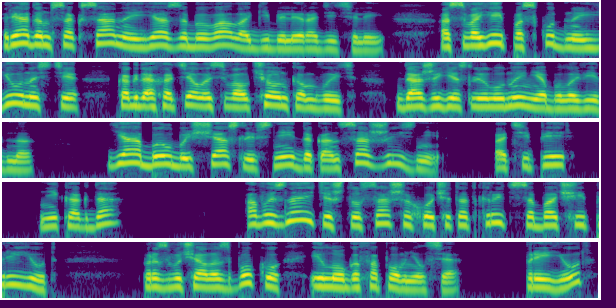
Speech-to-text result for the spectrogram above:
Рядом с Оксаной я забывал о гибели родителей, о своей паскудной юности, когда хотелось волчонком выть, даже если луны не было видно. Я был бы счастлив с ней до конца жизни, а теперь никогда. «А вы знаете, что Саша хочет открыть собачий приют?» Прозвучало сбоку, и Логов опомнился. «Приют?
